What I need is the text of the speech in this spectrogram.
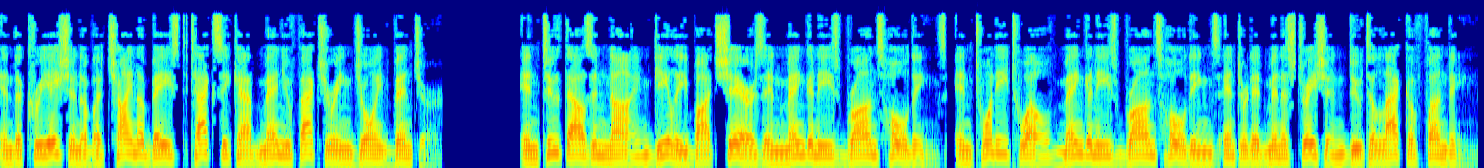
in the creation of a China-based taxicab manufacturing joint venture. In 2009 Geely bought shares in Manganese Bronze Holdings. In 2012 Manganese Bronze Holdings entered administration due to lack of funding.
